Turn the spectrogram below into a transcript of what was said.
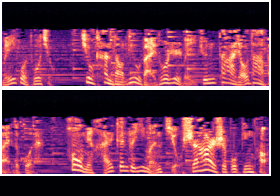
没过多久。就看到六百多日伪军大摇大摆的过来，后面还跟着一门九十二式步兵炮。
